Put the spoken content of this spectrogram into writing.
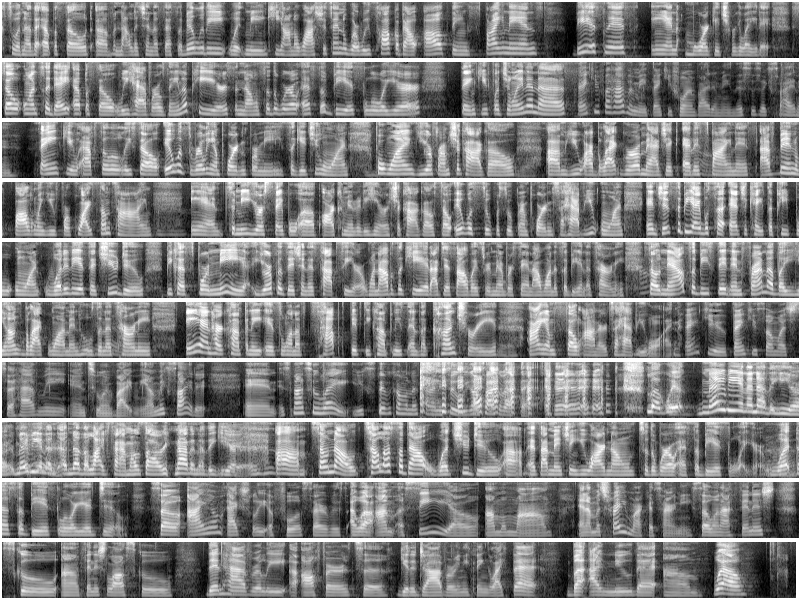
back to another episode of Knowledge and Accessibility with me, Keayna Washington, where we talk about all things finance, business, and mortgage related. So, on today's episode, we have Rosezena Pierce, known to the world as the biz lawyer. Thank you for joining us. Thank you for having me. Thank you for inviting me. This is exciting. Thank you. Absolutely. So it was really important for me to get you on. Mm-hmm. For one, you're from Chicago. Yes. Um, you are Black Girl Magic at its finest. I've been following you for quite some time. Mm-hmm. And to me, you're a staple of our community here in Chicago. So it was super, super important to have you on and just to be able to educate the people on what it is that you do. Because for me, your position is top tier. When I was a kid, I just always remember saying I wanted to be an attorney. Oh. So now to be sitting in front of a young black woman who's yeah. an attorney and her company is one of top 50 companies in the country. Yes. I am so honored to have you on. Thank you. Thank you so much to have me and to invite me. I'm excited. And it's not too late. You can still become an attorney too. We're gonna talk about that. Look, we'll, maybe in another year, maybe yeah. in a, another lifetime. I'm sorry, not another year. Yeah. Um, so no, tell us about what you do. Um, as I mentioned, you are known to the world as the biz lawyer. Uh-huh. What does the biz lawyer do? So I am actually a full service. Uh, well, I'm a CEO. I'm a mom and I'm a trademark attorney. So when I finished school, um, finished law school, didn't have really an offer to get a job or anything like that. But I knew that, um, well,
